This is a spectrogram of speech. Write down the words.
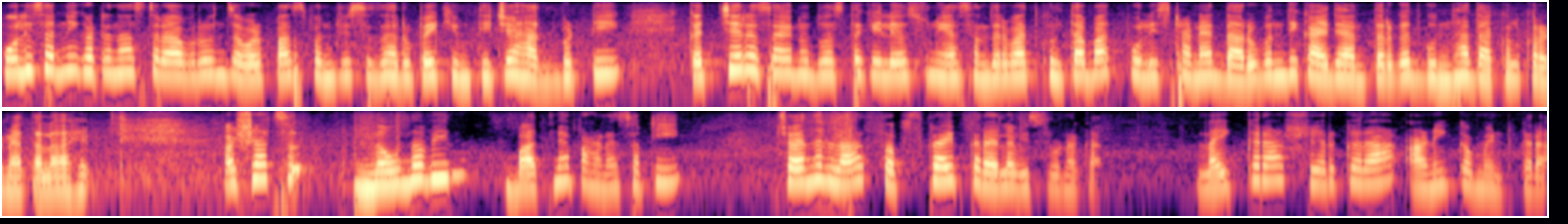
पोलिसांनी घटनास्थळावरून जवळपास पंचवीस हजार रुपये किमतीचे हातभट्टी कच्चे रसायन उद्ध्वस्त केले असून या संदर्भात खुलताबाद पोलीस ठाण्यात दारूबंदी कायद्याअंतर्गत गुन्हा दाखल करण्यात आला आहे. अशाच नवनवीन बातम्या पाहण्यासाठी चॅनलला सबस्क्राईब करायला विसरू नका. लाईक करा शेअर करा आणि कमेंट करा.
